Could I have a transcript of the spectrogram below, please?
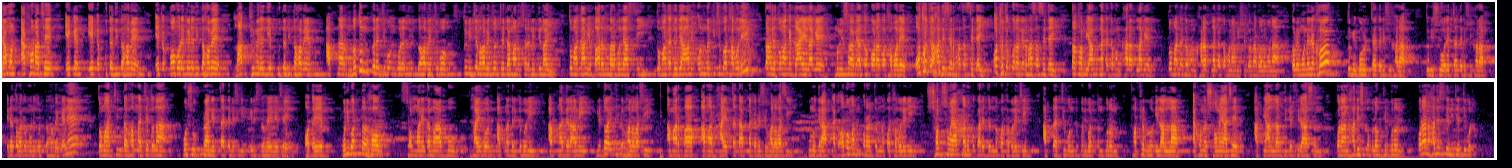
যেমন এখন আছে, একে একে পুঁতে দিতে হবে, একে কবরে গেড়ে দিতে হবে, লাথি মেরে দিয়ে পুঁতে দিতে হবে, আপনার নতুন করে জীবন গড়ে তুলতে হবে, যুবক। তুমি যেভাবে চলছো, এটা মানুষের নীতি নয়। তোমাকে আমি বারংবার বলে আসছি, তোমাকে যদি আমি অন্য কিছু কথা বলি, তাহলে তোমাকে গায়ে লাগে। মুনি সাহেব এত কড়া কথা বলে, অথচ হাদিসের ভাষা সেটাই, অথচ কোরআনের ভাষা সেটাই। তথাপি আপনাকে যখন খারাপ লাগে তোমাকে যখন খারাপ লাগে তখন আমি সে কথা বলব না। তবে মনে রেখো, তুমি গরুর চাইতে বেশি খারাপ, তুমি শুয়োরের চাইতে বেশি খারাপ, এটা তোমাকে মনে করতে হবে। কেন? তোমার চিন্তা ভাবনা চেতনা পশু প্রাণীর চাইতে বেশি নিকৃষ্ট হয়ে গেছে। অতএব পরিবর্তন হও। সম্মানিত মা, আব্বু, ভাই, বোন, আপনাদেরকে বলি, আপনাদের আমি হৃদয় থেকে ভালোবাসি। আমার বাপ, আমার ভাইয়ের চাইতে আপনাকে বেশি ভালোবাসি। কোনোদিন আপনাকে অপমান করার জন্য কথা বলেনি। সব সময় আপনার উপকারের জন্য কথা বলেছি। আপনার জীবনকে পরিবর্তন করুন। ফাফির ইলাল্লাহ। এখনও সময় আছে। আপনি আল্লাহর দিকে ফিরে আসুন। কোরআন হাদিসকে উপলব্ধি করুন। কোরআন হাদিসকে নিজের জীবন,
